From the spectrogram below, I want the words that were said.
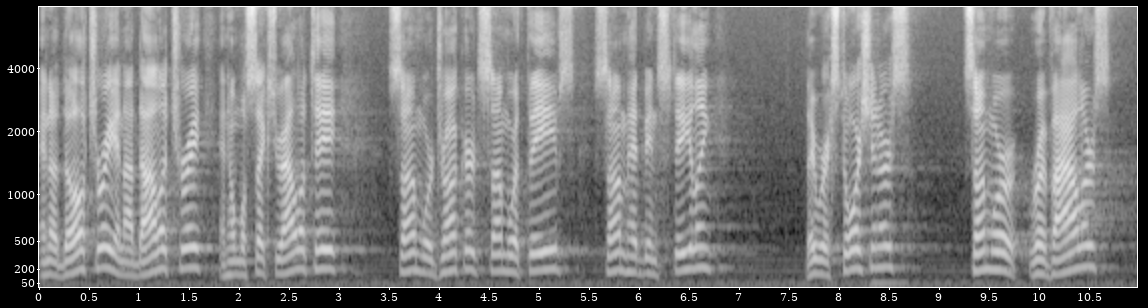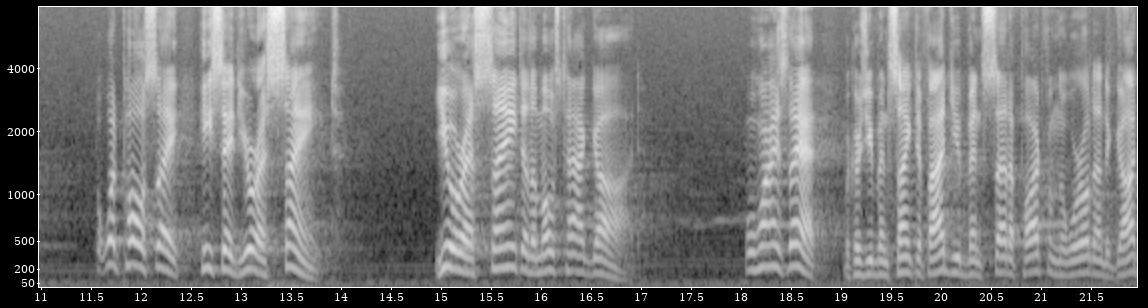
and adultery and idolatry and homosexuality. Some were drunkards, some were thieves, some had been stealing. They were extortioners, some were revilers. But what Paul say? He said, You're a saint. You are a saint of the Most High God. Well, why is that? Because you've been sanctified, you've been set apart from the world unto God,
